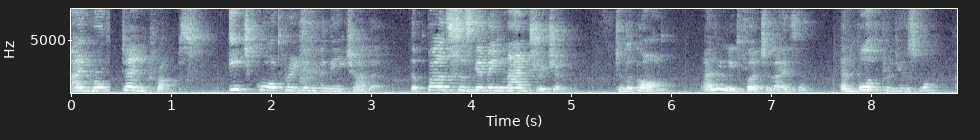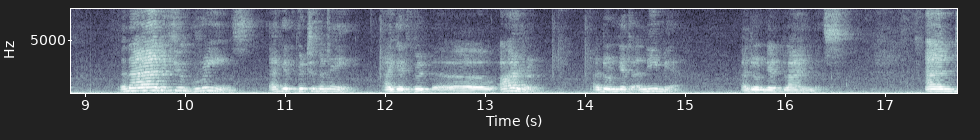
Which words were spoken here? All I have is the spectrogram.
I grow 10 crops, each cooperating with each other, The pulse is giving nitrogen to the corn. I don't need fertilizer. And both produce more. And I add a few greens. I get vitamin A. I get uh, iron. I don't get anemia. I don't get blindness. And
